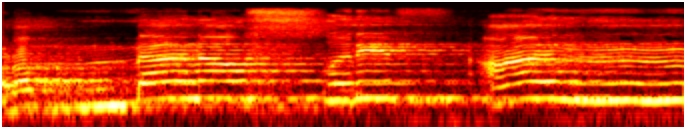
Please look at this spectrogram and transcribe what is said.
ربنا اصرف عنا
